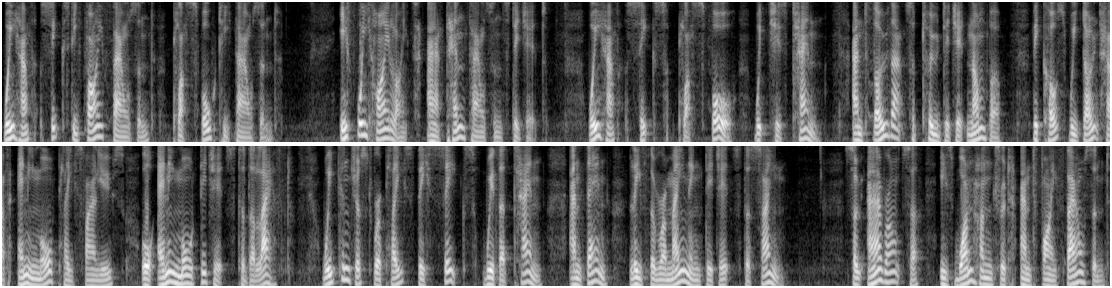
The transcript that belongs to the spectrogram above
we have 65,000 plus 40,000. If we highlight our 10,000s digit, we have 6 plus 4, which is 10. And though that's a two digit number, because we don't have any more place values or any more digits to the left, we can just replace this 6 with a 10 and then leave the remaining digits the same. So our answer is 105,000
